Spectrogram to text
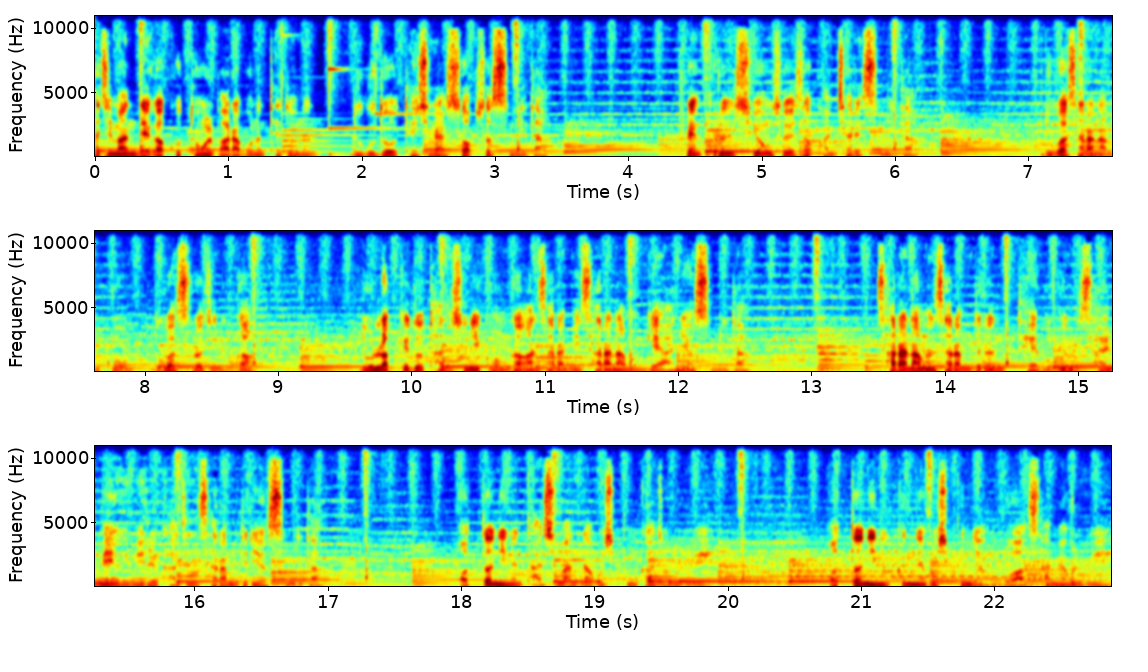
하지만 내가 고통을 바라보는 태도는 누구도 대신할 수 없었습니다. 프랭클은 수용소에서 관찰했습니다. 누가 살아남고 누가 쓰러지는가? 놀랍게도 단순히 건강한 사람이 살아남은 게 아니었습니다. 살아남은 사람들은 대부분 삶의 의미를 가진 사람들이었습니다. 어떤 이는 다시 만나고 싶은 가족을 위해, 어떤 이는 끝내고 싶은 연구와 사명을 위해,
